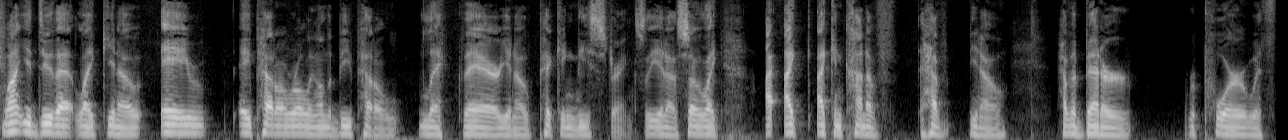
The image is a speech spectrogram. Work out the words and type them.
why don't you do that? Like, you know, a a pedal rolling on the B pedal lick there, you know, picking these strings. So, you know, so like I, I I can kind of have, you know, have a better rapport with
